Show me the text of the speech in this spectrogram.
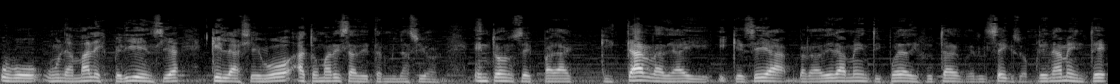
hubo una mala experiencia que la llevó a tomar esa determinación. Entonces, para quitarla de ahí y que sea verdaderamente y pueda disfrutar del sexo plenamente,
